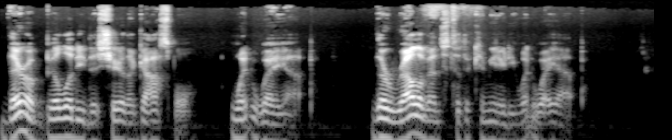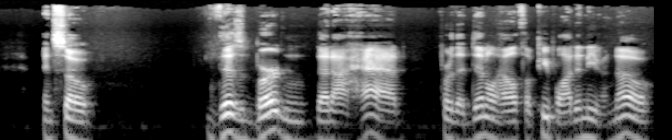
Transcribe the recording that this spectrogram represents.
Their ability to share the gospel went way up. Their relevance to the community went way up. And so, this burden that I had for the dental health of people I didn't even know,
